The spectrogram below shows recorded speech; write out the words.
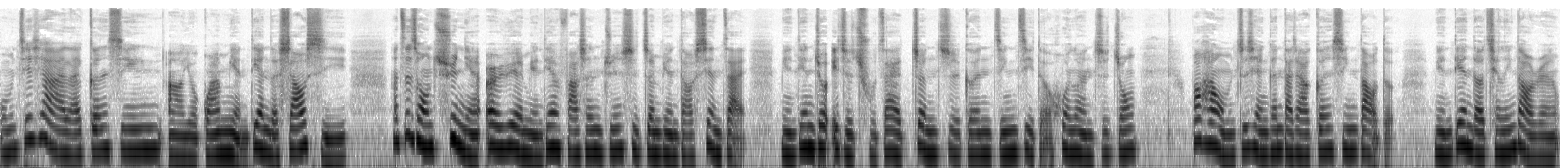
我们接下来来更新啊、有关缅甸的消息。那自从去年二月缅甸发生军事政变到现在，缅甸就一直处在政治跟经济的混乱之中。包含我们之前跟大家更新到的，缅甸的前领导人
